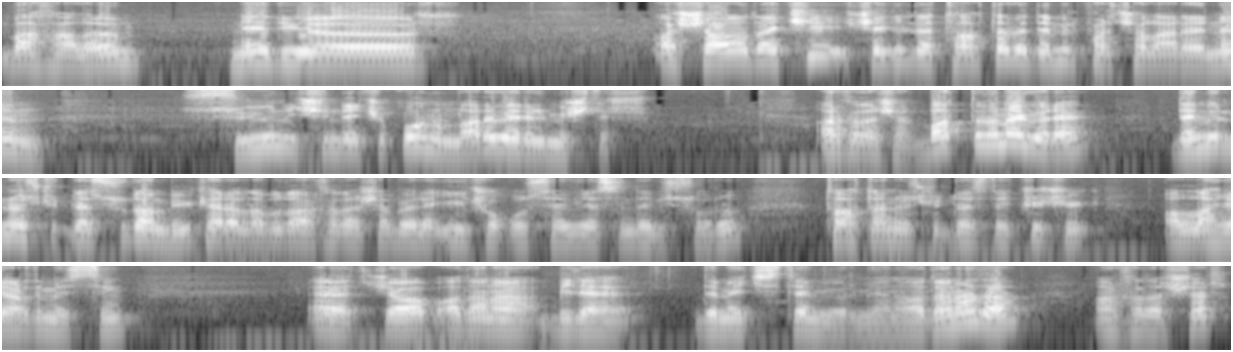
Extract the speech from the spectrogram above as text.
bakalım ne diyor? Aşağıdaki şekilde tahta ve demir parçalarının suyun içindeki konumları verilmiştir. Arkadaşlar battığına göre demirin öz kütlesi sudan büyük. Herhalde bu da arkadaşlar böyle ilkokul seviyesinde bir soru. Tahtanın öz kütlesi de küçük. Allah yardım etsin. Evet cevap Adana bile demek istemiyorum yani. Adana da arkadaşlar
